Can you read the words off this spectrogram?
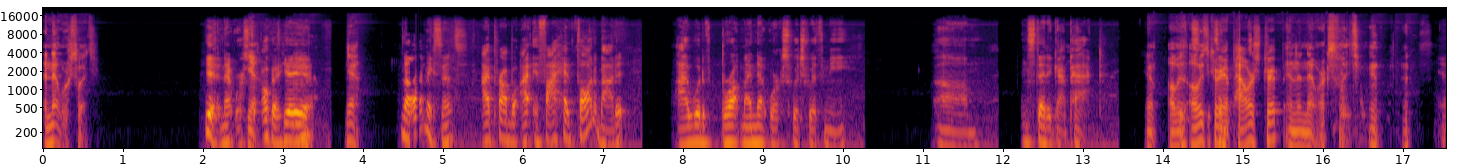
A network switch. Yeah, network switch. Okay, yeah, yeah, Mhm. yeah. Yeah. No, that makes sense. I probably, I, if I had thought about it, I would have brought my network switch with me. Um, instead, it got packed. Yep. Always, It's- always it's carry a- power strip and a network switch. Yeah,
